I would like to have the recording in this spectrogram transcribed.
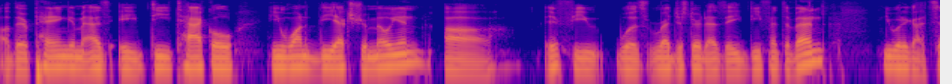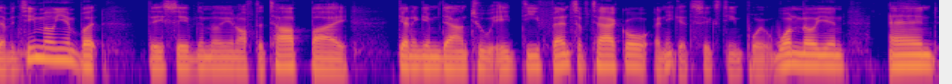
Uh, they're paying him as a D tackle. He wanted the extra million. Uh, if he was registered as a defensive end, he would have got 17 million, but they saved a million off the top by getting him down to a defensive tackle, and he gets 16.1 million. And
